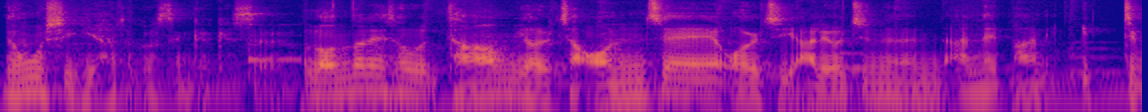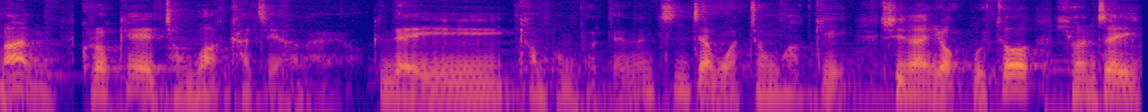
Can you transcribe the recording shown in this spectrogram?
너무 신기하다고 생각했어요. 런던에서 다음 열차 언제 올지 알려주는 안내판이 있지만 그렇게 정확하지 않아요. 근데 이 간판 볼 때는 진짜 뭐 정확히 지난 역부터 현재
